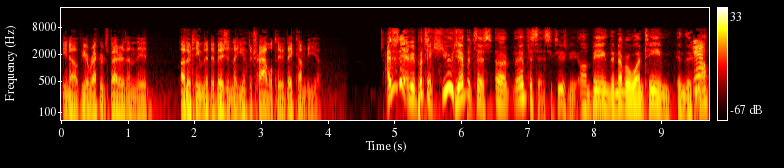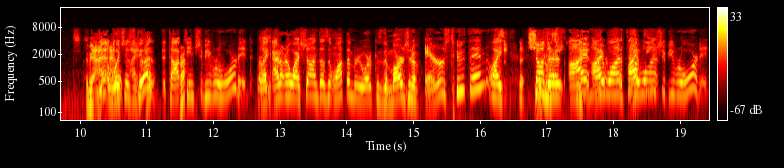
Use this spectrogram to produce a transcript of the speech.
you know, if your record's better than the other team in the division that you have to travel to, they come to you. I just think, I mean, it puts a huge impetus, uh, emphasis, excuse me, on being the number one team in the Yeah. conference. I mean, Yeah, I which don't- is good. I- the top Right. team should be rewarded. Right. Like I don't know why Sean doesn't want them to be rewarded because the margin of error is too thin. Like Sean, because I- the I want- the top I team want- should be rewarded.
